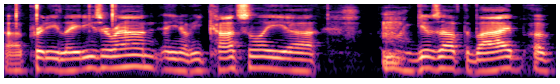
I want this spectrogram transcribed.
uh, pretty ladies around. You know, he constantly uh, gives off the vibe of.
